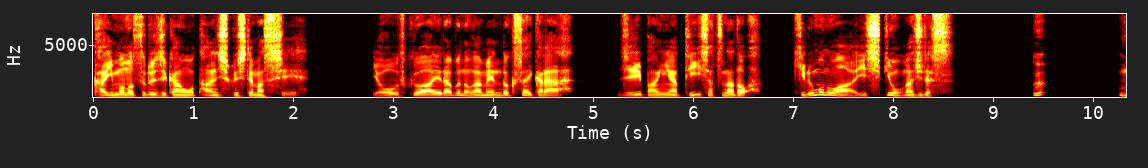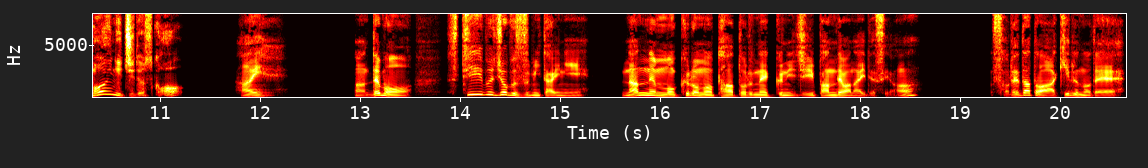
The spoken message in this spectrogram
買い物する時間を短縮してますし、洋服は選ぶのがめんどくさいから、ジーパンや T シャツなど着るものは一式同じです。え、毎日ですか？はい。でも、スティーブ・ジョブズみたいに何年も黒のタートルネックにジーパンではないですよ。それだと飽きるので、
